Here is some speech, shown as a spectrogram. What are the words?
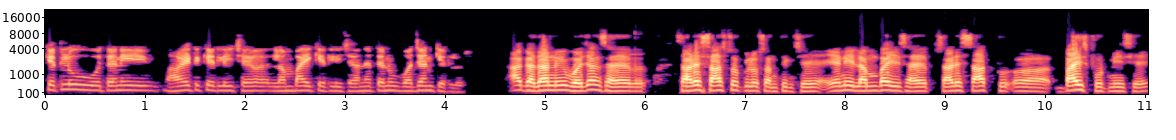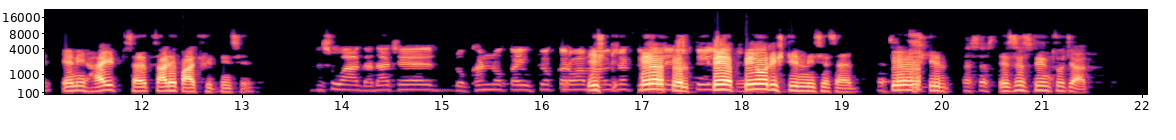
કેટલું તેની હાઈટ કેટલી છે લંબાઈ કેટલી છે અને તેનું વજન કેટલું છે? આ ગદાનું વજન સાહેબ સાડે સાતસો કિલો સમથિંગ છે. એની લંબાઈ સાહેબ સાડે સાત બાવીસ ફૂટની છે. એની હાઈટ સાહેબ સાડે પાંચ ફીટની છે. શું આ ગદા છે? લોખંડનો કઈ ઉપયોગ કરવામાં ઈસ્ટ- છે? પ્યોર સ્ટીલની સાહેબ. Pure steel. એસએસ ત્રણસો ચાર.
